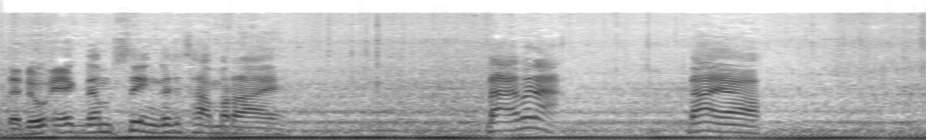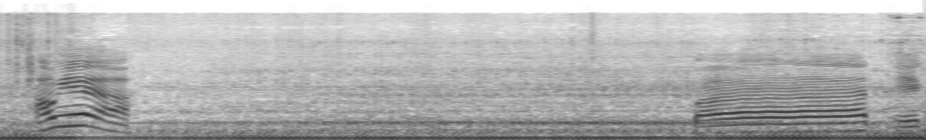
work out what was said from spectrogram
เดี๋ยวดูเอ็กดัมซิ่งเขาจะทำอะไร ได้ไหมน่ะ ได้เหรอเอางี้เหรอเปิดเอ็ก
